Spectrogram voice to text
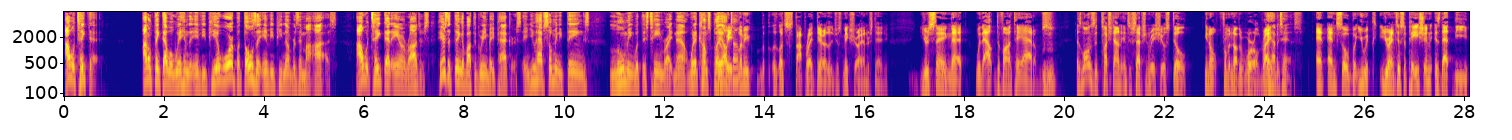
I would take that. I don't think that will win him the MVP award, but those are MVP numbers in my eyes. I would take that Aaron Rodgers. Here's the thing about the Green Bay Packers, and you have so many things – looming with this team right now when it comes playoff Wait, time? Let me let's stop right there. Let's just make sure I understand you. You're saying that without Davante Adams, mm-hmm. as long as the touchdown interception ratio is still, you know, from another world, right? They have a chance. And and so, but you your anticipation is that the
